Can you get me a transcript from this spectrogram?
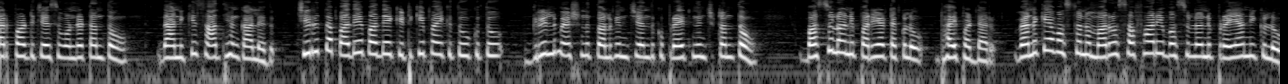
ఏర్పాటు చేసి ఉండటంతో దానికి సాధ్యం కాలేదు. చిరుత పదే పదే కిటికీపైకి తూకుతూ గ్రిల్ మెష్ను తొలగించేందుకు ప్రయత్నించడంతో బస్సులోని పర్యాటకులు భయపడ్డారు. వెనకే వస్తున్న మరో సఫారీ బస్సులోని ప్రయాణికులు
